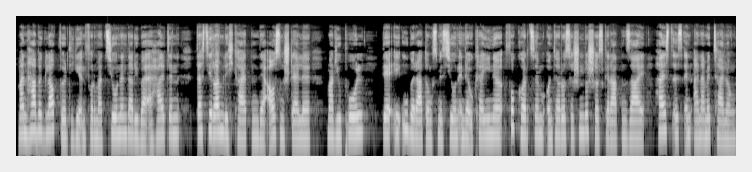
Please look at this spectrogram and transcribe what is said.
Man habe glaubwürdige Informationen darüber erhalten, dass die Räumlichkeiten der Außenstelle Mariupol der EU-Beratungsmission in der Ukraine vor kurzem unter russischen Beschuss geraten sei, heißt es in einer Mitteilung.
